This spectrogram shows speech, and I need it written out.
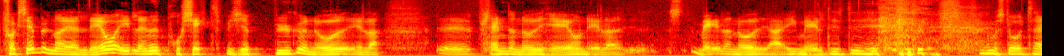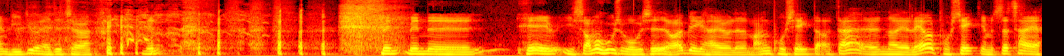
for eksempel når jeg laver et eller andet projekt, hvis jeg bygger noget, eller øh, planter noget i haven, eller øh, maler noget. Jeg har ikke malet det. det så kan man stå og tage en video af det tør. Men, men, men øh, her i, sommerhuset, hvor vi sidder i øjeblikket, har jeg jo lavet mange projekter, og der, øh, når jeg laver et projekt, jamen, så tager jeg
